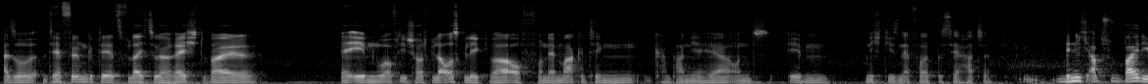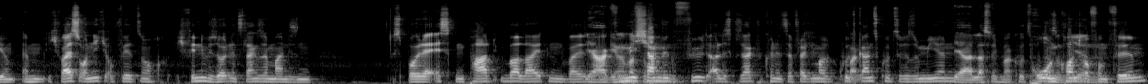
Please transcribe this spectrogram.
Also der Film gibt dir jetzt vielleicht sogar recht, weil er eben nur auf die Schauspieler ausgelegt war, auch von der Marketingkampagne her und eben nicht diesen Erfolg bisher hatte. Bin ich absolut bei dir. Ähm, ich weiß auch nicht, ob wir jetzt noch. Ich finde, wir sollten jetzt langsam mal in diesen spoiler-esken Part überleiten, weil Ja, für mich haben wir gefühlt alles gesagt. Wir können jetzt ja vielleicht mal kurz, Man- ganz kurz resümieren. Ja, lass mich mal kurz Pro und Contra vom Film.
